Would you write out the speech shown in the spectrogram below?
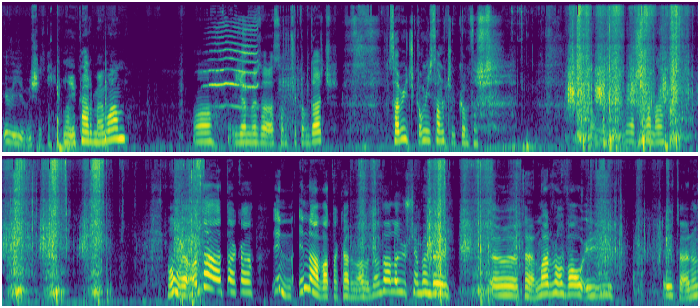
i widzimy się zaraz. No i karmę mam. O, idziemy zaraz samczykom dać. Samiczkom i samczykom też. Tam Zmieszana. No mówię, o ta taka in, inna ta karma wygląda, ale już nie będę jej ten marnował i, i ten.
